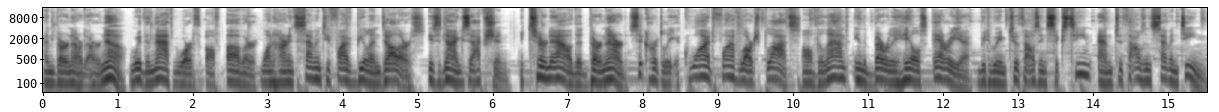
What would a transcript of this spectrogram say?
and Bernard Arnault, with a net worth of over $175 billion, is no exception. It turned out that Bernard secretly acquired five large plots of the land in the Beverly Hills area between 2016 and 2017.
